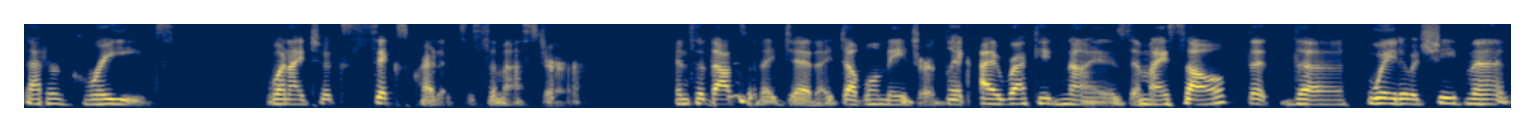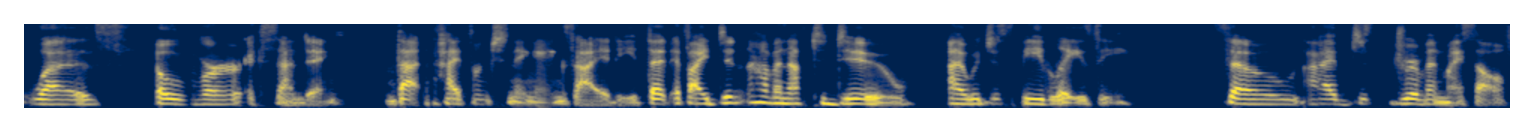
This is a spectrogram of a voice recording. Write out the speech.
better grades when I took six credits a semester and so that's what I did. I double majored. Like I recognized in myself that the way to achievement was overextending that high functioning anxiety, that if I didn't have enough to do, I would just be lazy. So I've just driven myself,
